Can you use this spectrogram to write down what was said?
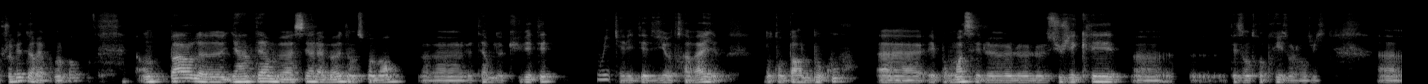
je vais te répondre. On parle, il y a un terme assez à la mode en ce moment, le terme de QVT, oui. qualité de vie au travail, dont on parle beaucoup euh, et pour moi, c'est le, sujet clé euh, des entreprises aujourd'hui. Euh,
